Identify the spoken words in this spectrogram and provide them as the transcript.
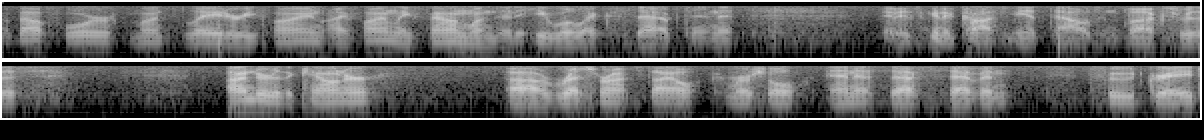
about four months later, he fin- I finally found one that he will accept, and it and it's going to cost me a thousand bucks for this under the counter uh, restaurant style commercial NSF seven food grade.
